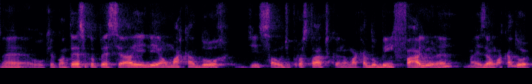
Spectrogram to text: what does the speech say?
né? O que acontece com o PSA, ele é um marcador de saúde prostática, né? um marcador bem falho, né? mas é um marcador.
